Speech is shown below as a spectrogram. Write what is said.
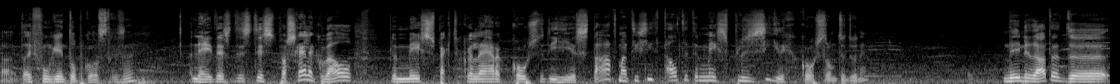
ja, Typhoon geen topcoaster is. Nee, het is, het, is, het is waarschijnlijk wel de meest spectaculaire coaster die hier staat. Maar het is niet altijd de meest plezierige coaster om te doen, hè? Nee, inderdaad. De,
